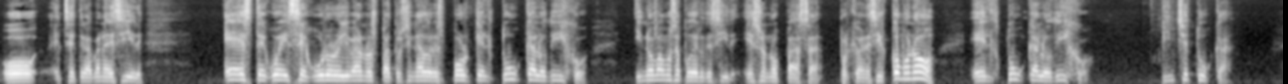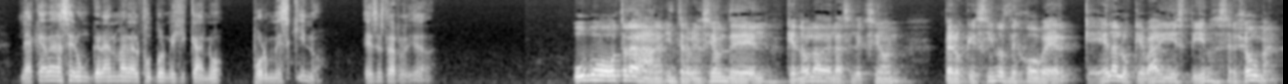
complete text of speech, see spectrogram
o etcétera, van a decir, este güey seguro lo llevan los patrocinadores porque el Tuca lo dijo. Y no vamos a poder decir, eso no pasa, porque van a decir, ¿cómo no? El Tuca lo dijo. Pinche Tuca le acaba de hacer un gran mal al fútbol mexicano por mezquino. Esa es la realidad. Hubo otra intervención de él que no habla de la selección, pero que sí nos dejó ver que él a lo que va a ESPN es ser showman.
